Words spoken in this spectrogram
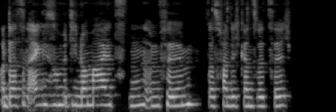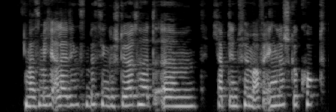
Und das sind eigentlich so mit die normalsten im Film. Das fand ich ganz witzig. Was mich allerdings ein bisschen gestört hat, ähm, ich habe den Film auf Englisch geguckt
